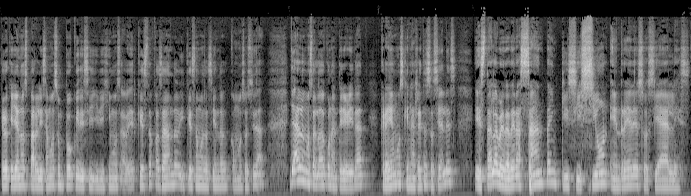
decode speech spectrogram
creo que ya nos paralizamos un poco y, y, dijimos, a ver, ¿qué está pasando y qué estamos haciendo como sociedad? Ya lo hemos hablado con anterioridad, Creemos que en las redes sociales está la verdadera santa inquisición en redes sociales.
